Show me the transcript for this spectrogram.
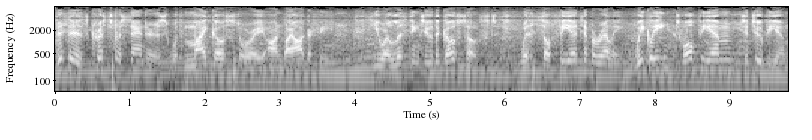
This is Christopher Sanders with My Ghost Story on Biography. You are listening to The Ghost Host with Sophia Temperilli, weekly 12 p.m. to 2 p.m.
